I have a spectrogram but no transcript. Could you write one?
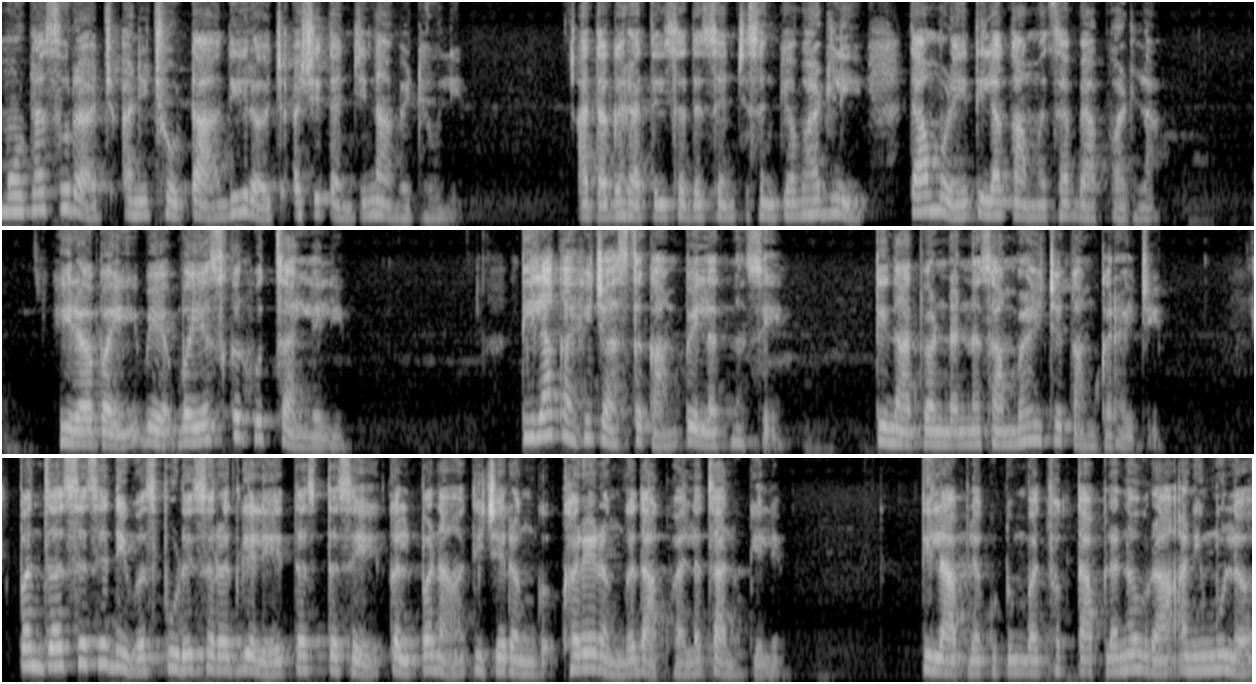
मोठा सुराज आणि छोटा धीरज अशी त्यांची नावे ठेवली. आता घरातील सदस्यांची संख्या वाढली त्यामुळे तिला कामाचा व्याप वाढला. हिराबाई वे वयस्कर होत चाललेली. तिला काही जास्त काम पेलत नसे. ती नातवंडांना सांभाळायचे काम करायची. पण जसजसे दिवस पुढे सरत गेले तसतसे कल्पना तिचे रंग खरे रंग दाखवायला चालू केले. तिला आपल्या कुटुंबात फक्त आपला नवरा आणि मुलं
